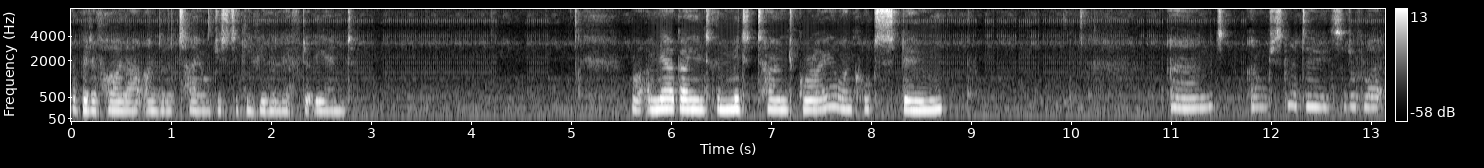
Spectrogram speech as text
a bit of highlight under the tail just to give you the lift at the end. Right, I'm now going into the mid toned grey, one called Stone. And I'm just going to do sort of like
